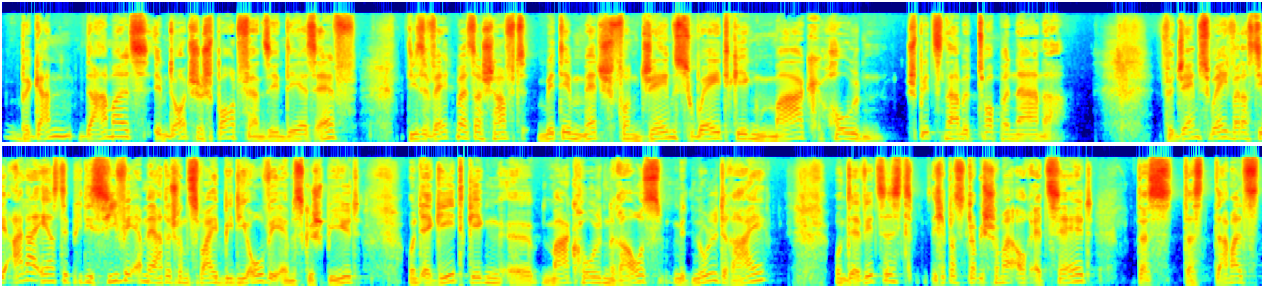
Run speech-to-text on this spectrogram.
begann damals im deutschen Sportfernsehen DSF diese Weltmeisterschaft mit dem Match von James Wade gegen Mark Holden, Spitzname Top Banana. Für James Wade war das die allererste PDC-WM. Er hatte schon zwei BDO-WMs gespielt und er geht gegen äh, Mark Holden raus mit 0-3. Und der Witz ist, ich habe das glaube ich schon mal auch erzählt, dass, dass damals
